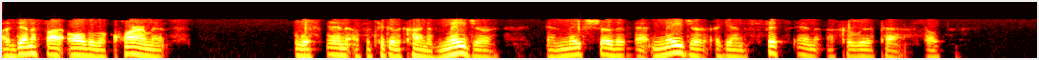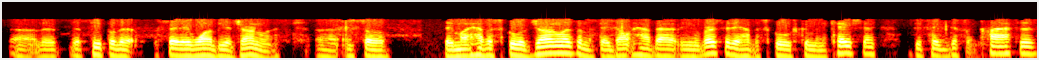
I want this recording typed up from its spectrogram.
identify all the requirements within a particular kind of major, and make sure that that major again fits in a career path. So uh, the the people that say they want to be a journalist, uh, and so they might have a school of journalism. If they don't have that at the university, they have a school of communication. You could take different classes.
